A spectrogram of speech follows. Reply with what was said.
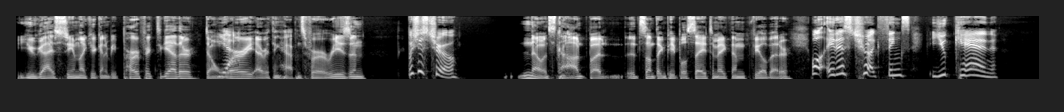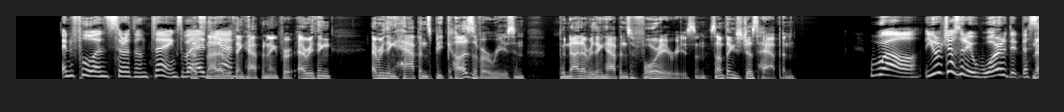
You guys seem like you're going to be perfect together. Don't Yeah. worry. Everything happens for a reason. Which is true. No, it's not, but it's something people say to make them feel better. Well, it is true. Like things you can influence certain things, but That's at not the end, everything happening for everything. Everything happens because of a reason, but not everything happens for a reason. Some things just happen. Well, you just reworded the No,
